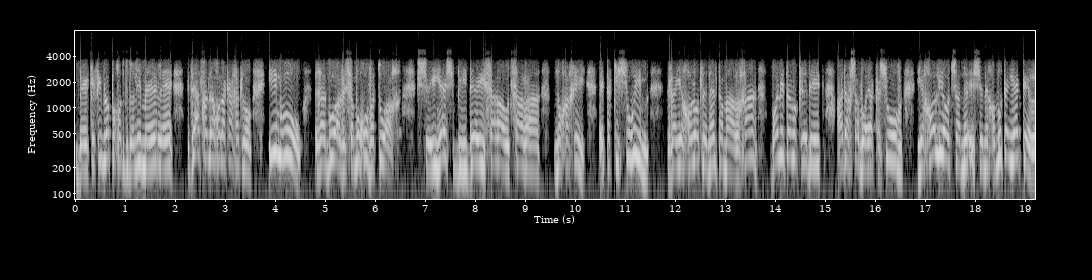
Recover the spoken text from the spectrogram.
בהיקפים לא פחות גדולים מאלה, את זה אף אחד לא יכול לקחת לו. אם הוא רגוע וסמוך ובטוח שיש בידי שר האוצר הנוכחי את הכישורים והיכולות לנהל את המערכה, בואו ניתן לו קרדיט, עד עכשיו הוא היה קשוב, יכול להיות שנכונות היתר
